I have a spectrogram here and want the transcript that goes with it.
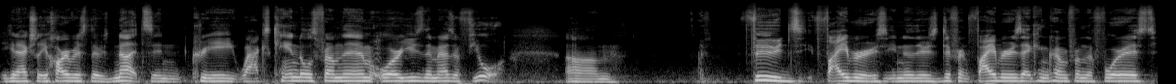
You can actually harvest those nuts and create wax candles from them or use them as a fuel foods, fibers. You know, there's different fibers that can come from the forest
